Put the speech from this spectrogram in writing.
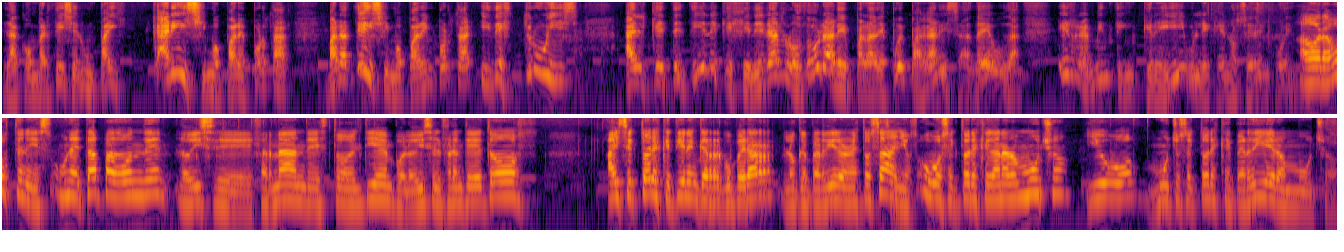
La convertís en un país carísimo para exportar, baratísimo para importar y destruís al que te tiene que generar los dólares para después pagar esa deuda. Es realmente increíble que no se den cuenta. Ahora, vos tenés una etapa donde, lo dice Fernández todo el tiempo, lo dice el Frente de Todos, hay sectores que tienen que recuperar lo que perdieron en estos años. Hubo sectores que ganaron mucho y hubo muchos sectores que perdieron mucho.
